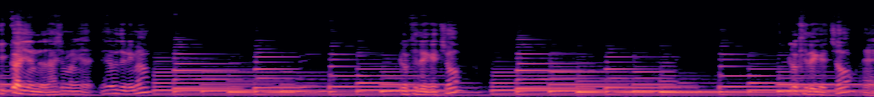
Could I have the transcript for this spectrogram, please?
여기까지 됩니다. 다시 한번 해- 해드리면 이렇게 되겠죠? 이렇게 되겠죠? 예.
